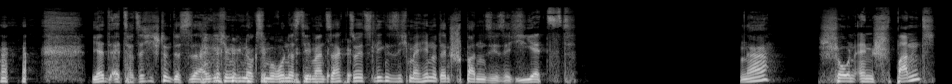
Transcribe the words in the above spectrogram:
ja, äh, tatsächlich stimmt. Das ist eigentlich irgendwie ein Oxymoron, dass jemand sagt, so jetzt legen Sie sich mal hin und entspannen Sie sich. Jetzt. Na? Schon entspannt?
